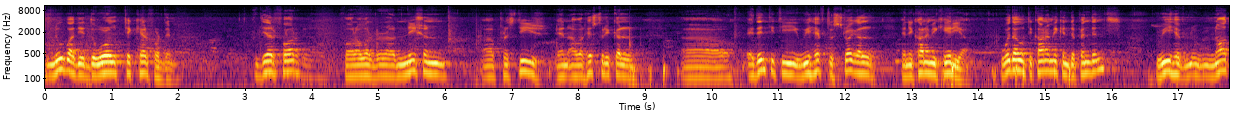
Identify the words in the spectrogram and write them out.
nobody in the world take care for them therefore for our nation prestige and our historical identity we have to struggle in economic area without economic independence, we have not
